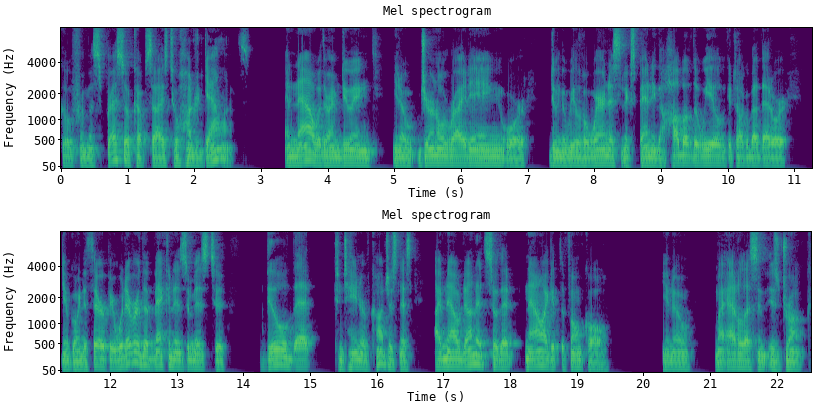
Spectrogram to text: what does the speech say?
go from espresso cup size to 100 gallons. And now, whether I'm doing, you know, journal writing or doing the wheel of awareness and expanding the hub of the wheel. We could talk about that, or you know, going to therapy or whatever the mechanism is to build that container of consciousness. I've now done it so that now I get the phone call. You know, my adolescent is drunk.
